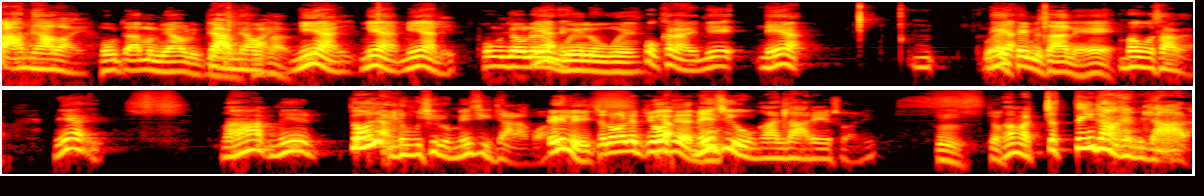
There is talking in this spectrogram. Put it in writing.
တာများပါရဲ့မဟုတ်တာမများဘူးလေပြများပါရဲ့မင်းကလေမင်းကမင်းကလေဖုန်းကြောင်းနဲ့ဝင်လို့ဝင်ဟုတ်ခဏလေးမင်းနင်းကဝဲတိတ်မစားနဲ့မဟုတ်စားပါမင်းကလေငါမင်းပြောကြလုံးမရှိလို့မင်းစီကြတာကွာအေးလေကျွန်တော်လည်းပြောတယ်မင်းစီကိုငါလာတယ်ဆိုတာလေဟွန်းပြောငါမှစက်သိန်းထားခဲ့ပြီလာတာ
